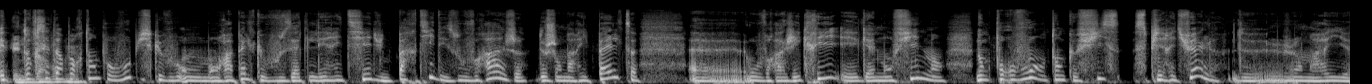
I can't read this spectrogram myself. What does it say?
Et donc c'est important pour vous puisque vous, on, on rappelle que vous êtes l'héritier d'une partie des ouvrages de Jean-Marie Pelt, euh, ouvrages écrits et également films. Donc pour vous, en tant que fils spirituel de Jean-Marie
